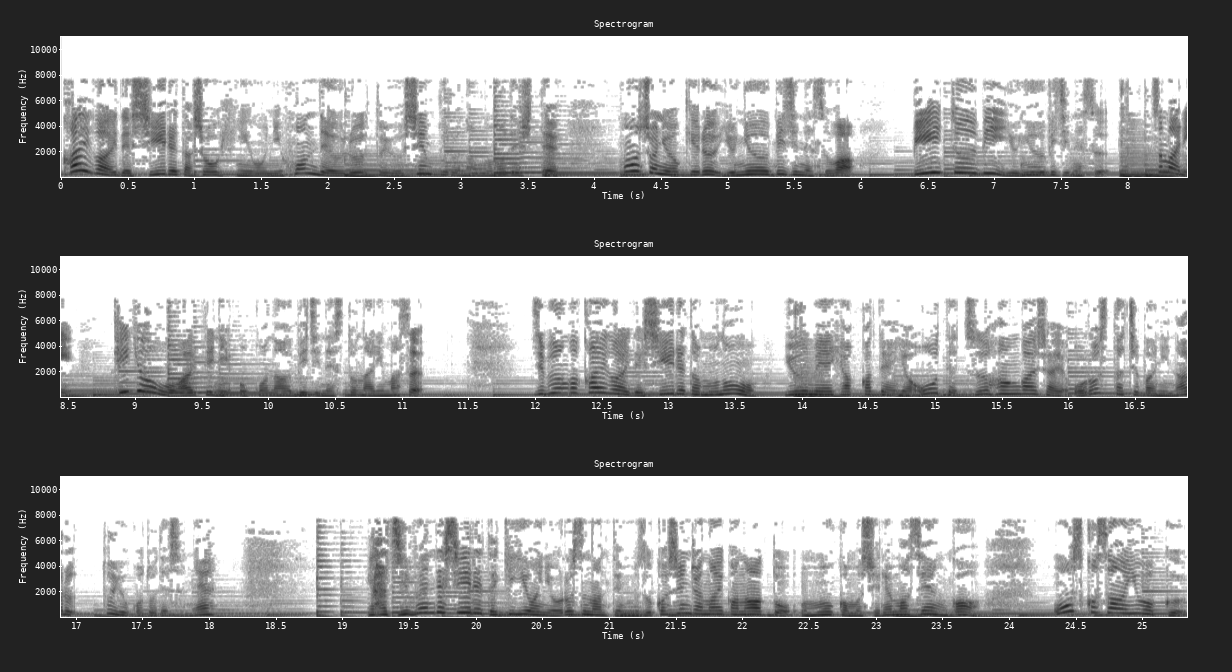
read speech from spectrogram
海外で仕入れた商品を日本で売るというシンプルなものでして本書における輸入ビジネスは B2B 輸入ビジネス。つまり企業を相手に行うビジネスとなります。自分が海外で仕入れたものを有名百貨店や大手通販会社へ卸す立場になるということですね。いや自分で仕入れて企業に卸すなんて難しいんじゃないかなと思うかもしれませんが大須賀さん曰く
